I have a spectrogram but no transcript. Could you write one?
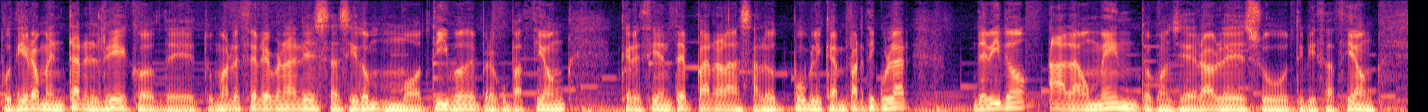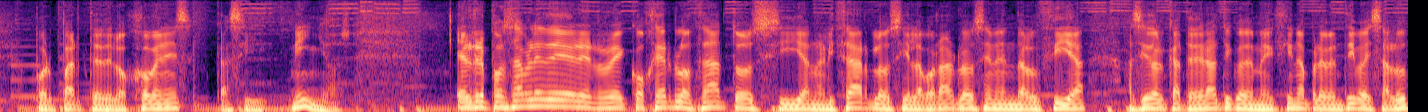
pudiera aumentar el riesgo de tumores cerebrales ha sido motivo de preocupación creciente para la salud pública, en particular debido al aumento considerable de su utilización por parte de los jóvenes, casi niños. El responsable de recoger los datos y analizarlos y elaborarlos en Andalucía ha sido el catedrático de Medicina Preventiva y Salud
